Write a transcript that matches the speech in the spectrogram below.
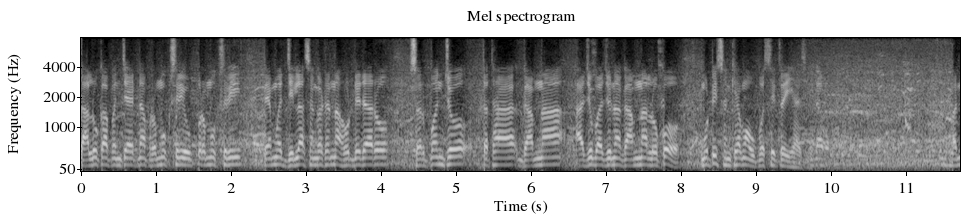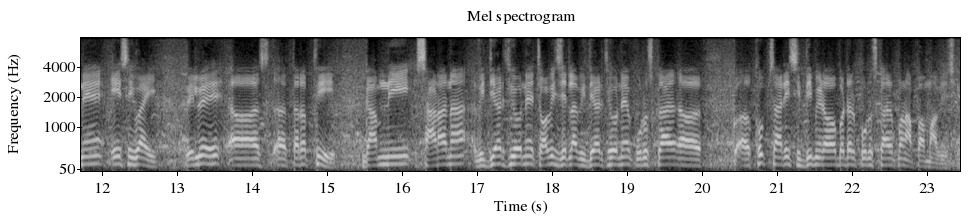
તાલુકા પંચાયતના પ્રમુખશ્રી ઉપપ્રમુખશ્રી તેમજ જિલ્લા સંગઠનના હોદ્દેદારો, સરપંચો તથા ગામના આજુબાજુના ગામના લોકો મોટી સંખ્યામાં ઉપસ્થિત રહ્યા છે. અને એ સિવાય રેલવે તરફથી ગામની શાળાના વિદ્યાર્થીઓને, ચોવીસ જેટલા વિદ્યાર્થીઓને પુરસ્કાર ખૂબ સારી સિદ્ધિ મેળવવા બદલ પુરસ્કાર પણ આપવામાં આવ્યો છે.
